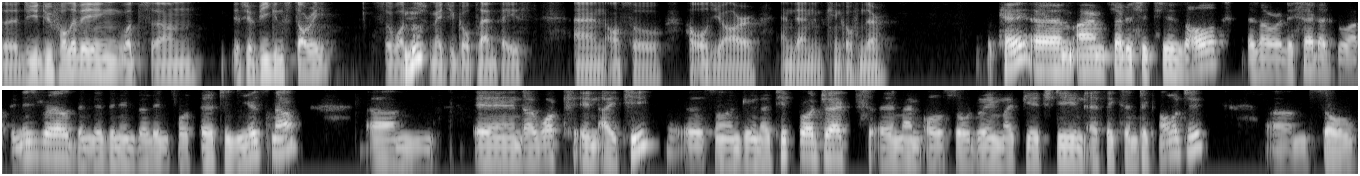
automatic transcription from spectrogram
uh, do you do for a living? What um, is your vegan story? So what mm-hmm. made you go plant based, and also how old you are, and then we can go from there. Okay, um, I'm 36 years old. As I already said, I grew up in Israel, been living in Berlin for 13 years now. Um, and I work in IT. Uh, so I'm doing IT projects and I'm also doing my PhD in ethics and technology. Um, so,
